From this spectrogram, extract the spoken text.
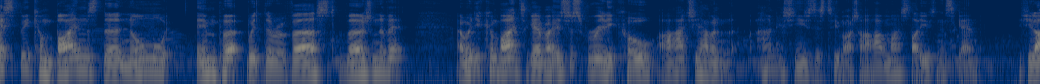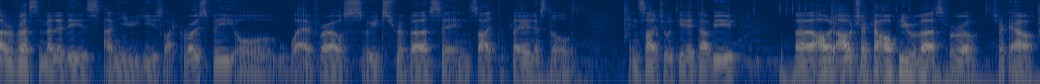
Basically combines the normal input with the reversed version of it. And when you combine it together, it's just really cool. I actually haven't, I haven't actually used this too much. I, I might start using this again. If you like reversing melodies and you use like Gross Beat or whatever else, or you just reverse it inside the playlist or inside your DAW, Uh, I'll, I'll check out RP Reverse for real. Check it out.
